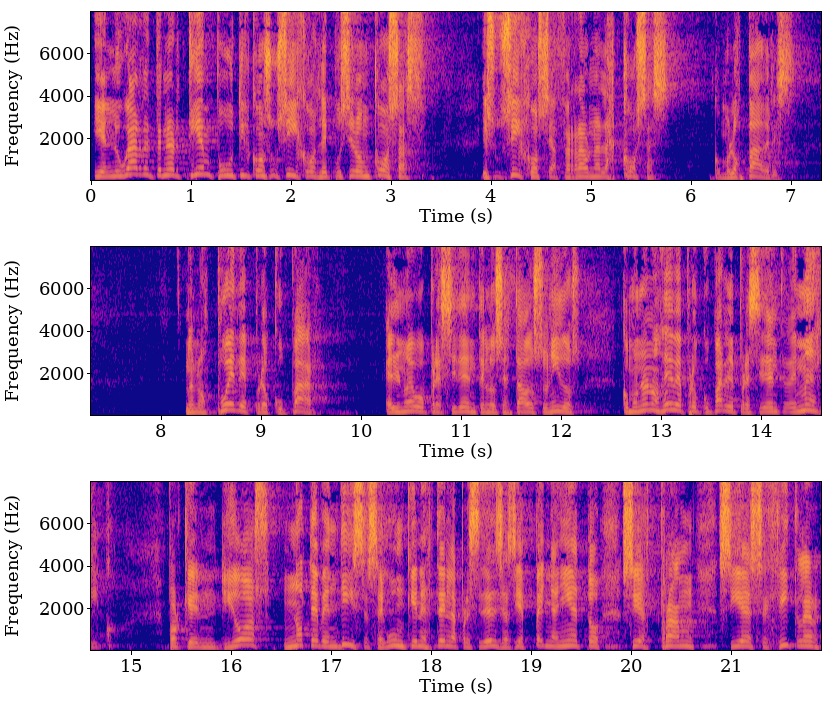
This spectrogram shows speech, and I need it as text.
Y en lugar de tener tiempo útil con sus hijos, le pusieron cosas y sus hijos se aferraron a las cosas, como los padres. No nos puede preocupar el nuevo presidente en los Estados Unidos como no nos debe preocupar el presidente de México. Porque Dios no te bendice según quien esté en la presidencia, si es Peña Nieto, si es Trump, si es Hitler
